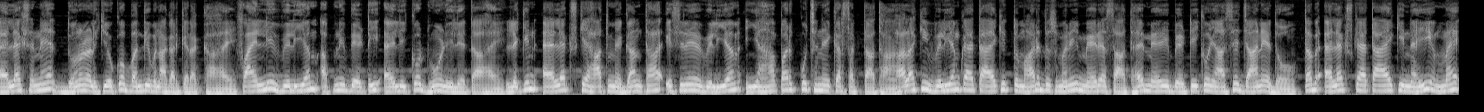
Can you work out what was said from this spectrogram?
एलेक्स ने दोनों लड़कियों को बंदी बना करके रखा है। फाइनली विलियम अपनी बेटी एली को ढूंढ ही लेता है। लेकिन एलेक्स के हाथ में गन था, इसलिए विलियम यहाँ पर कुछ नहीं कर सकता था। हालाँकि विलियम कहता है कि तुम्हारे दुश्मनी मेरे साथ है, मेरी बेटी को यहाँ से जाने दो। तब एलेक्स कहता है कि नहीं, मैं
